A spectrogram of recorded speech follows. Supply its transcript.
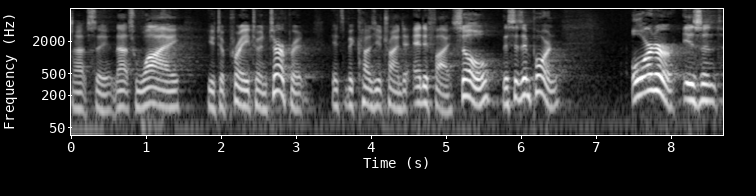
That's, the, that's why you're to pray to interpret. It's because you're trying to edify. So, this is important. Order isn't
